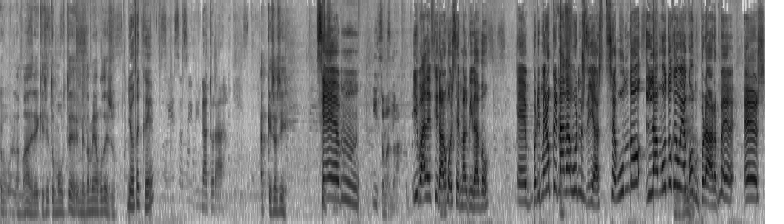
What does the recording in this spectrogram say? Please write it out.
oh, la madre, ¿qué se tomó usted? Me dame algo de eso. ¿Yo de qué? Es así de natural. Ah, que es así. Que mm, Toma, anda, ponte. iba a decir algo y se me ha olvidado. Eh, primero que nada, buenos días. Segundo, la moto que voy a comprarme es...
